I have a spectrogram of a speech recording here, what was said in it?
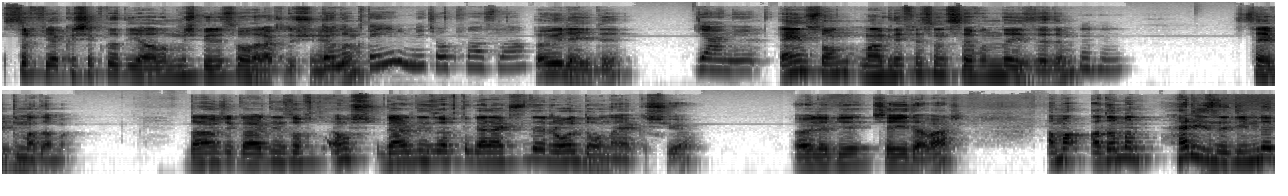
sırf yakışıklı diye alınmış birisi olarak düşünüyordum. Donuk değil mi çok fazla? Öyleydi. Yani En son Magnificent Seven'da izledim. hı hı. Sevdim adamı. Daha önce Guardians of, oh, Guardians of the Galaxy'de rol de ona yakışıyor. Öyle bir şeyi de var. Ama adamın her izlediğimde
